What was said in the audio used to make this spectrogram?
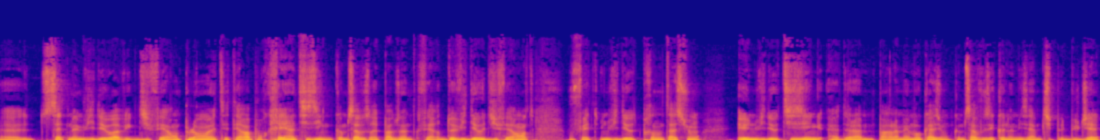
euh, cette même vidéo avec différents plans, etc. pour créer un teasing. Comme ça, vous n'aurez pas besoin de faire deux vidéos différentes. Vous faites une vidéo de présentation et une vidéo de teasing euh, de la, par la même occasion. Comme ça, vous économisez un petit peu de budget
